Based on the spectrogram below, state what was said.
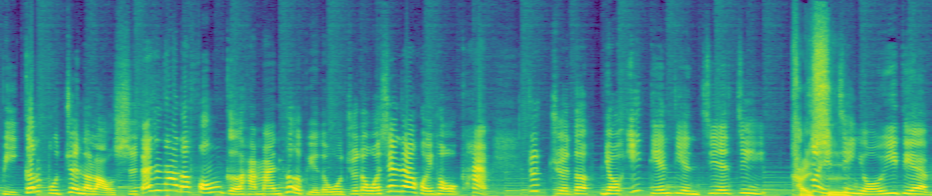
笔耕不倦的老师，但是他的风格还蛮特别的，我觉得我现在回头看就觉得有一点点接近最开始近有一点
